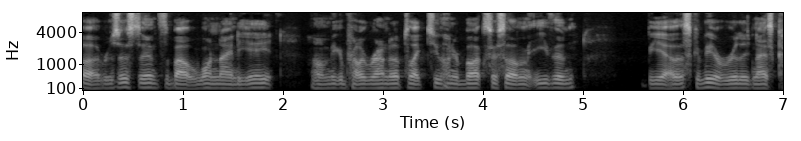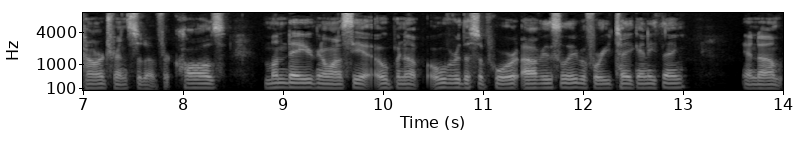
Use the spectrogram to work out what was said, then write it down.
uh, resistance, about 198. Um, you could probably round it up to like 200 bucks or something even. But yeah, this could be a really nice counter trend setup for calls. Monday, you're going to want to see it open up over the support, obviously, before you take anything. And um,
